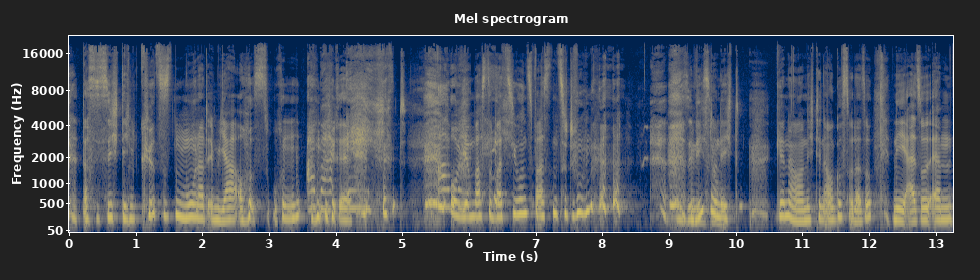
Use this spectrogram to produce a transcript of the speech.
Dass sie sich den kürzesten Monat im Jahr aussuchen, Aber um, ihre, echt? um ihr Masturbationsfasten zu tun. Wieso nicht? Genau, nicht den August oder so. Nee, also ähm,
